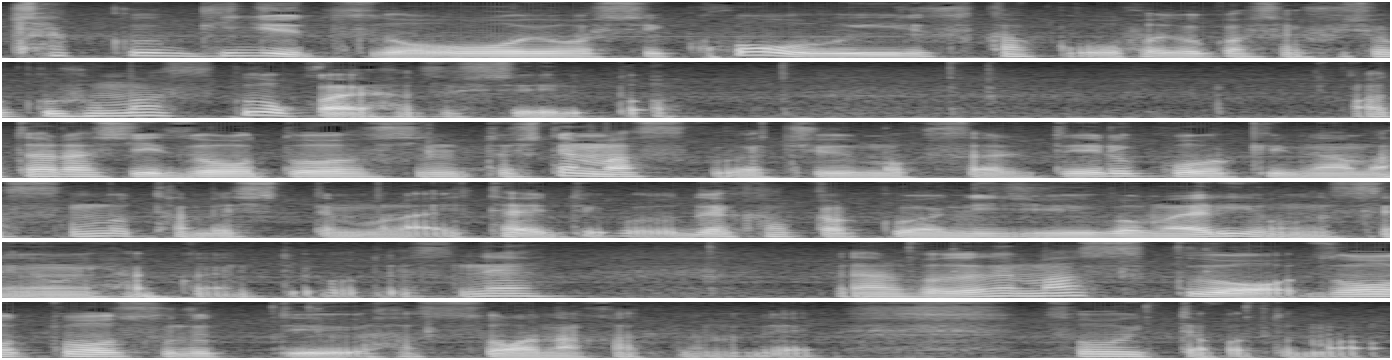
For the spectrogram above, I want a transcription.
着技術を応用し、抗ウイルス加工を施した不織布マスクを開発していると。新しい贈答品としてマスクが注目されている高級なマスクも試してもらいたいということで、価格は25枚で4400円ということですね。なるほどね。マスクを贈答するっていう発想はなかったので、そういったことも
